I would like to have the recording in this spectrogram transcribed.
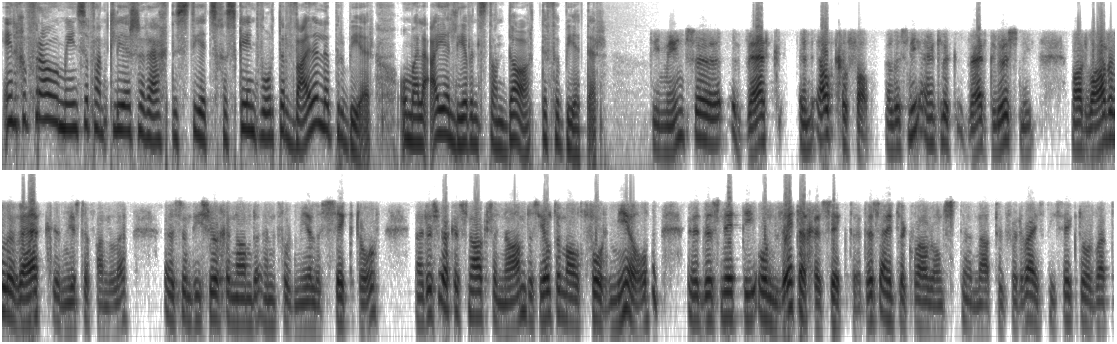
en gevra hoe mense van kleur se regte steeds geskend word terwyl hulle probeer om hulle eie lewensstandaard te verbeter. Die mense werk in elk geval. Hulle is nie eintlik werkloos nie, maar waar hulle werk, die meeste van hulle is in die sogenaamde informele sektor. Nou dis ook 'n snaakse naam, dis heeltemal formeel. Dis net die onwettige sektor. Dis eintlik waar ons na toe verwys, die sektor wat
